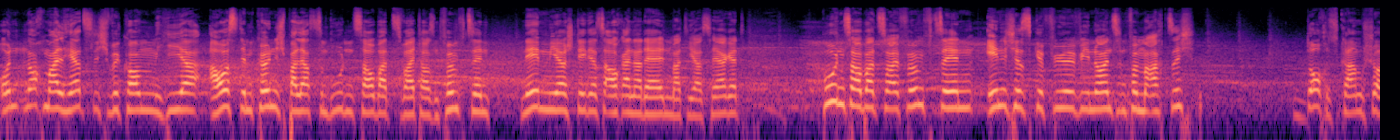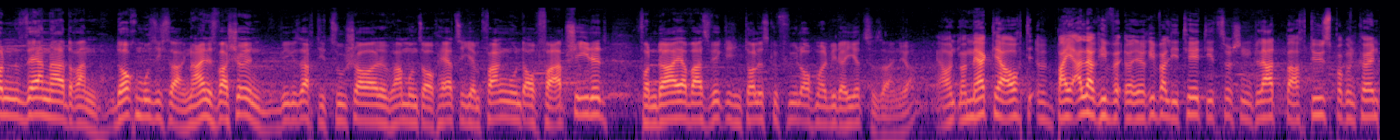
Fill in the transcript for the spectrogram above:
und nochmal herzlich willkommen hier aus dem Königpalast zum Budenzauber 2015. Neben mir steht jetzt auch einer der Helden, Matthias Herget. Budenzauber 2015, ähnliches Gefühl wie 1985? Doch, es kam schon sehr nah dran. Doch, muss ich sagen. Nein, es war schön. Wie gesagt, die Zuschauer haben uns auch herzlich empfangen und auch verabschiedet. Von daher war es wirklich ein tolles Gefühl, auch mal wieder hier zu sein. Ja, ja und man merkt ja auch bei aller äh, Rivalität, die zwischen Gladbach, Duisburg und Köln,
